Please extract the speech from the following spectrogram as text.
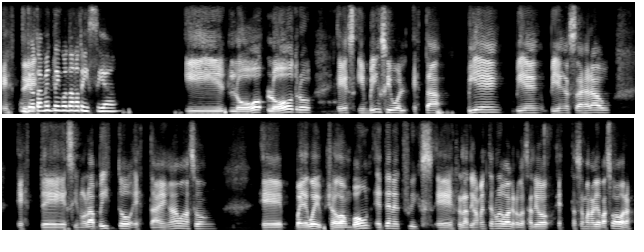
Este, Yo también tengo una noticia. Y lo, lo otro es Invincible, está bien, bien, bien exagerado. Este, si no lo has visto, está en Amazon. Eh, by the way, Shadow and Bone es de Netflix, es relativamente nueva, creo que salió esta semana que pasó ahora.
